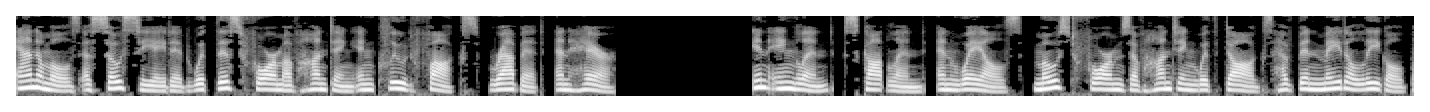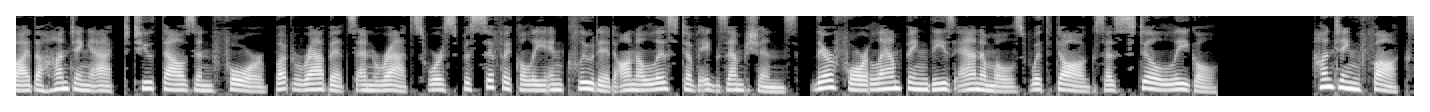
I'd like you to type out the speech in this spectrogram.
Animals associated with this form of hunting include fox, rabbit, and hare. In England, Scotland, and Wales, most forms of hunting with dogs have been made illegal by the Hunting Act 2004 but rabbits and rats were specifically included on a list of exemptions, therefore lamping these animals with dogs is still legal. Hunting fox,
